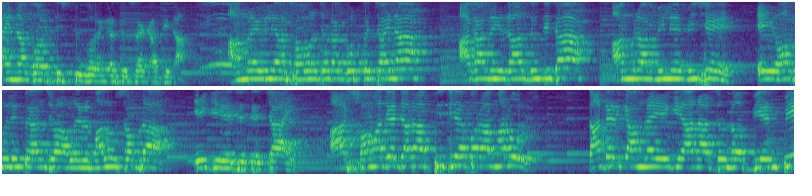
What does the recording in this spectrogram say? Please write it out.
আইনাগর সৃষ্টি করে গেছে শেখ হাসিনা। আমরা এগুলি আর সমালোচনা করতে চাই না। আগামী রাজনীতিটা আমরা মিলে মিশে এই অবহেলিত অঞ্চলের মানুষ আমরা এগিয়ে যেতে চাই। আর সমাজে যারা পিছিয়ে পড়া মানুষ, তাদেরকে আমরা এগিয়ে আনার জন্য বিএনপি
